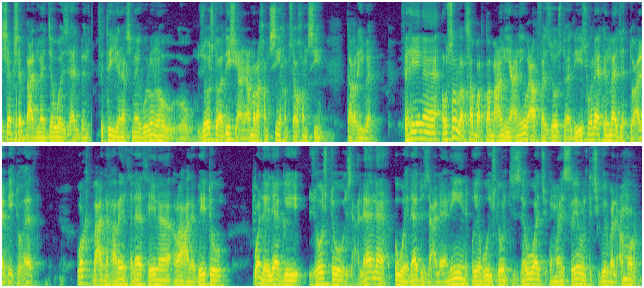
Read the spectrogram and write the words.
شبشب بعد ما يتجوز هالبنت. فتية نفس ما يقولون هو زوجته هذيش يعني عمرها خمسين خمسة وخمسين تقريبا. فهنا وصل الخبر طبعا يعني وعرف زوجته هذيش ولكن ما جته على بيته هذا. وقت بعد نهارين ثلاث هنا راح على بيته ولا يلاقي زوجته زعلانة وولاده زعلانين ويا أبوي شلون تتزوج وما يصير وأنت كبير بالعمر.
